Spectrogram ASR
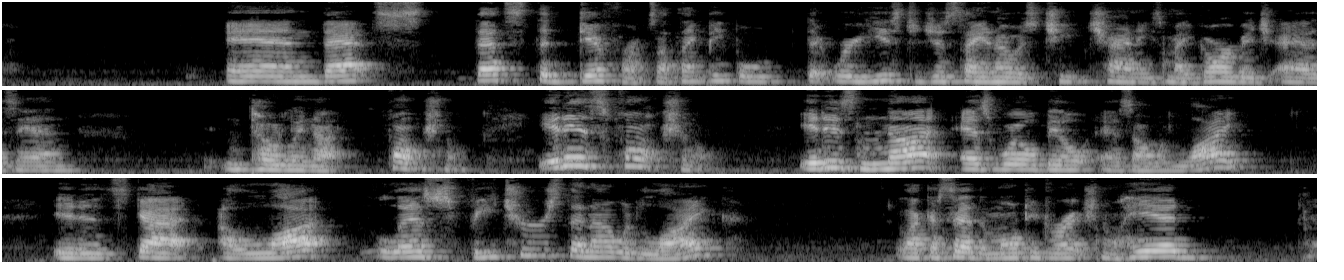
And that's that's the difference. I think people that we're used to just saying, oh, it's cheap Chinese made garbage, as in totally not functional. It is functional. It is not as well built as I would like. It has got a lot less features than I would like. Like I said, the multi-directional head,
